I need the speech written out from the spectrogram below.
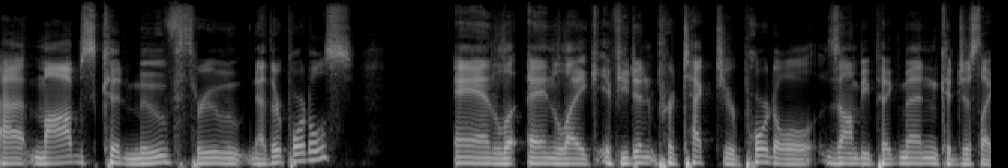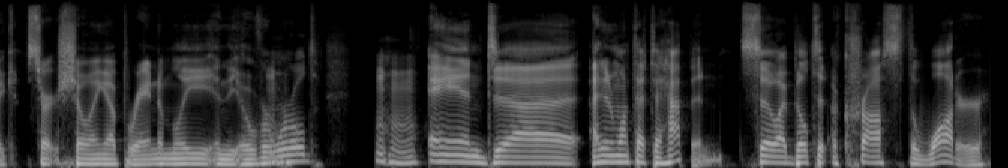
uh, mobs could move through nether portals. And and like if you didn't protect your portal, zombie pigmen could just like start showing up randomly in the overworld. Hmm And uh, I didn't want that to happen, so I built it across the water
